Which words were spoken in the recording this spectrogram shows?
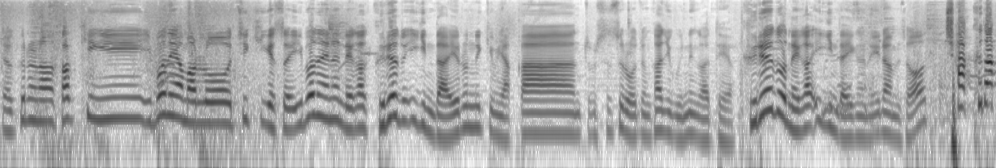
자 그러나 각킹이 이번에야말로 지키겠어요. 이번에는 내가 그래도 이긴다. 이런 느낌을 약간 좀 스스로 좀 가지고 있는 것 같아요. 그래도 내가 이긴다. 이거는 이러면서 차크닥!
